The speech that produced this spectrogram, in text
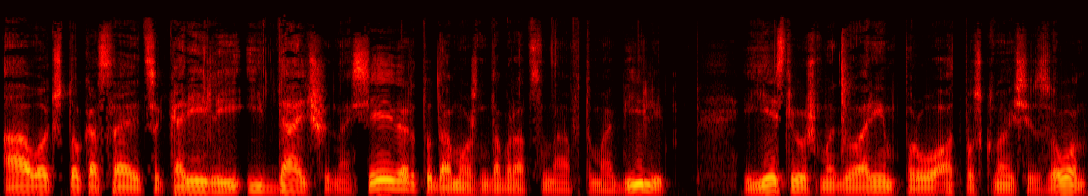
А вот что касается Карелии и дальше на север, туда можно добраться на автомобиле. И если уж мы говорим про отпускной сезон,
